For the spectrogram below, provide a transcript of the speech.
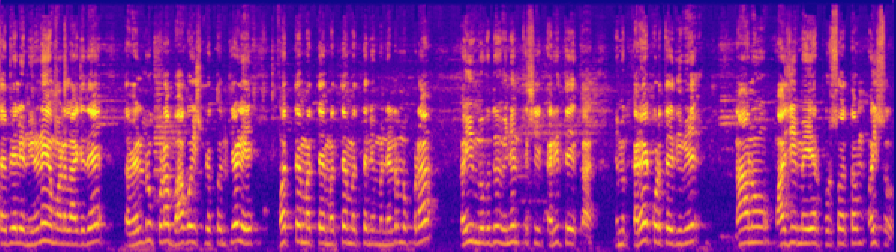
ಸಭೆಯಲ್ಲಿ ನಿರ್ಣಯ ಮಾಡಲಾಗಿದೆ. ತಾವೆಲ್ಲರೂ ಕೂಡ ಭಾಗವಹಿಸಬೇಕು ಅಂತೇಳಿ ಮತ್ತೆ ಮತ್ತೆ ಮತ್ತೆ ಮತ್ತೆ ನಿಮ್ಮನ್ನೆಲ್ಲರನ್ನೂ ಕೂಡ ಕೈ ಮುಗಿದು ವಿನಂತಿಸಿ ಕರಿತೆ ನಿಮಗೆ ಕರೆ ಕೊಡ್ತಾ ಇದ್ದೀವಿ. ನಾನು ಮಾಜಿ ಮೇಯರ್ ಪುರುಷೋತ್ತಮ್ ಮೈಸೂರು.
